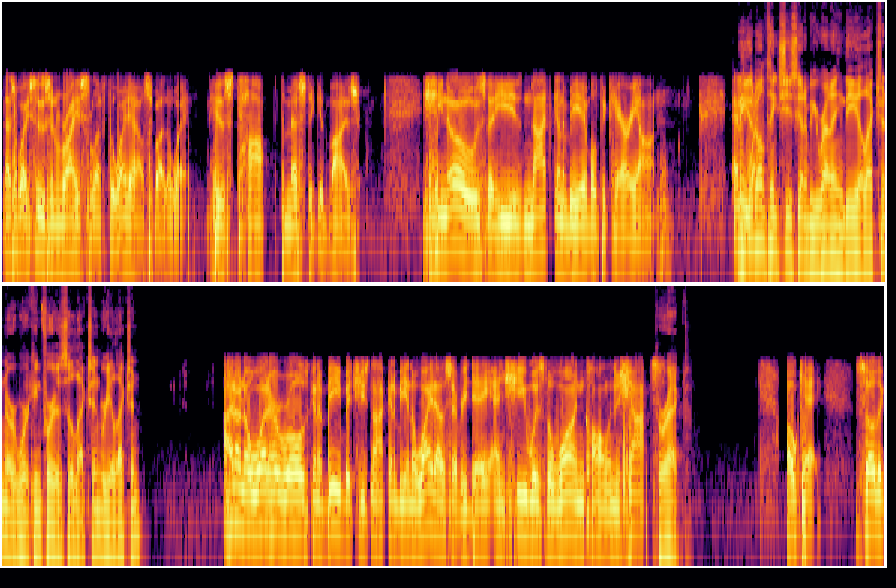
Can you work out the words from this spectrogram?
That's why Susan Rice left the White House, by the way, his top domestic advisor. She knows that he is not going to be able to carry on. Anyway, you don't think she's going to be running the election or working for his election, reelection? I don't know what her role is going to be, but she's not going to be in the White House every day, and she was the one calling the shots. Correct. Okay. So the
